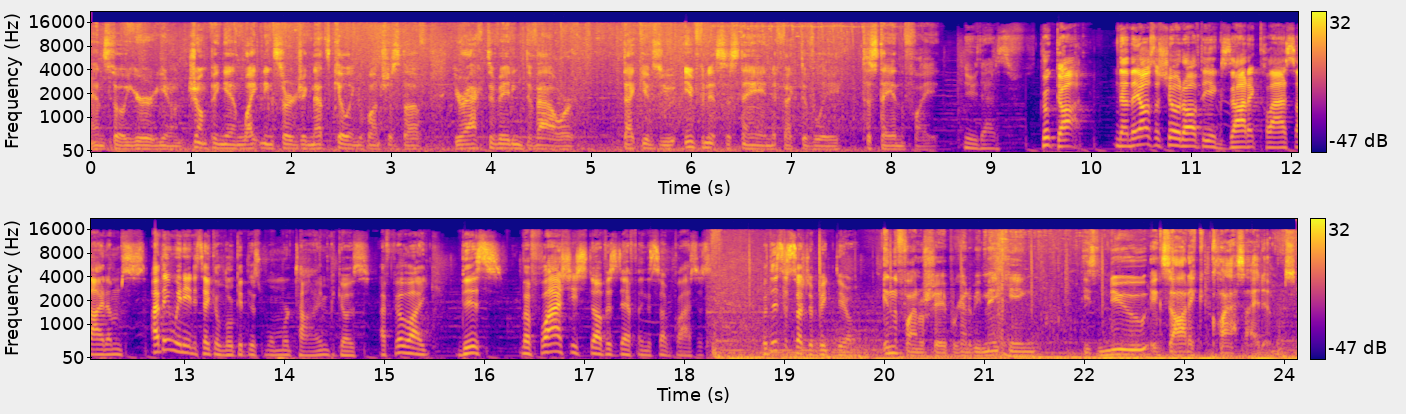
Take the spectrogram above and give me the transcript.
And so you're, you know, jumping in, lightning surging, that's killing a bunch of stuff. You're activating Devour. That gives you infinite sustain effectively to stay in the fight. Dude, that's good God. Now they also showed off the exotic class items. I think we need to take a look at this one more time because I feel like this, the flashy stuff is definitely the subclasses. But this is such a big deal. In the final shape, we're going to be making these new exotic class items.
